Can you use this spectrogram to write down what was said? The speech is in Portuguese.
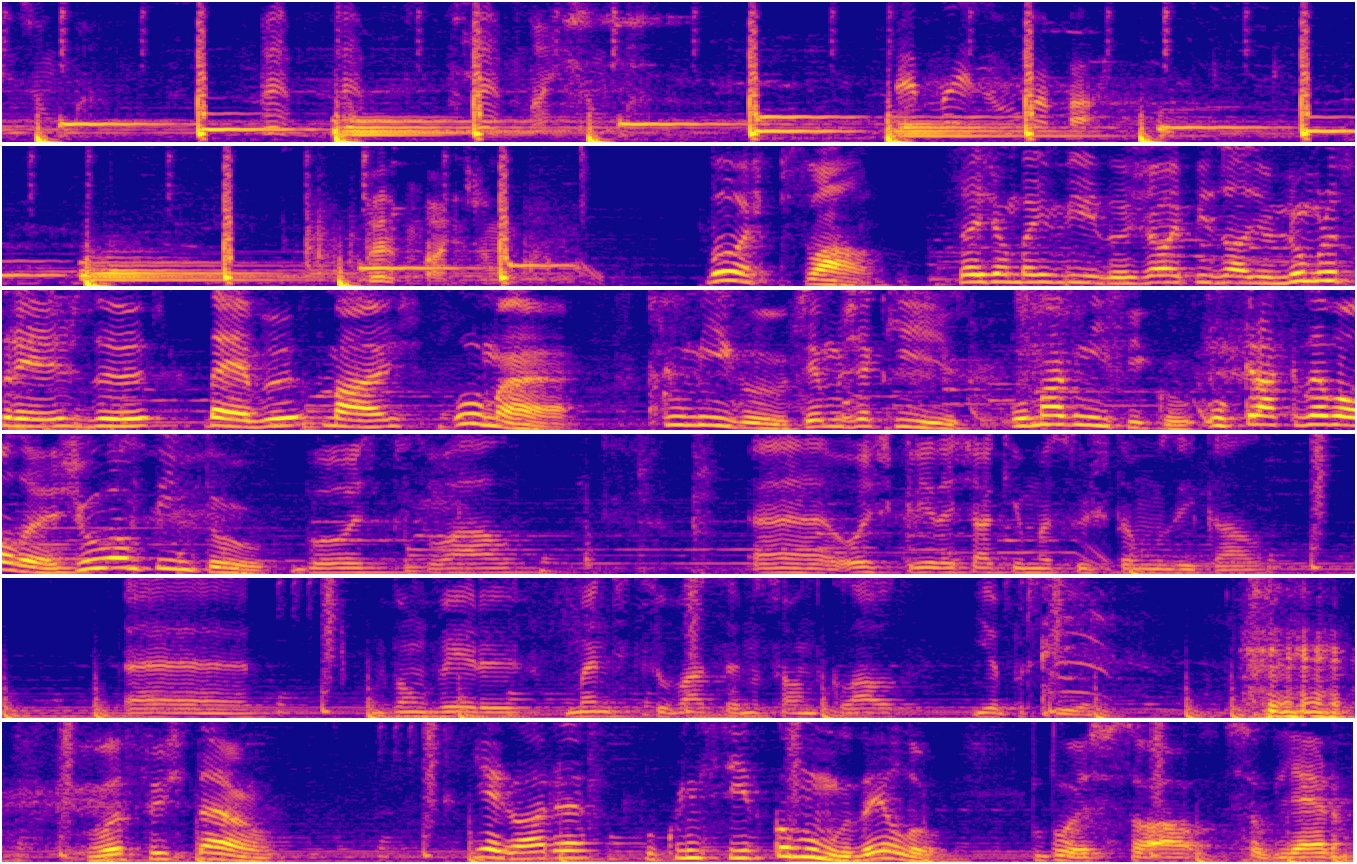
mais uma. Bebe, bebe, bebe mais uma. Bebe mais uma, pá. Boas pessoal, sejam bem-vindos ao episódio número 3 de Bebe Mais Uma. Comigo temos aqui o magnífico, o craque da bola, João Pinto. Boas pessoal, Ah, hoje queria deixar aqui uma sugestão musical. Ah, vão ver Manos de Subassa no SoundCloud e apreciem. Boa sugestão. E agora, o conhecido como modelo. Boas pessoal, sou o Guilherme.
